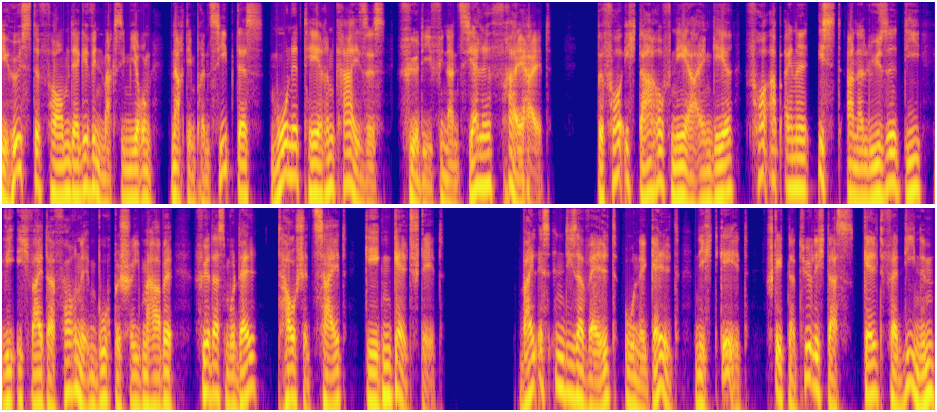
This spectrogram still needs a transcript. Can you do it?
die höchste Form der Gewinnmaximierung, nach dem Prinzip des monetären Kreises für die finanzielle Freiheit. Bevor ich darauf näher eingehe, vorab eine Ist-Analyse, die, wie ich weiter vorne im Buch beschrieben habe, für das Modell Tausche Zeit gegen Geld steht. Weil es in dieser Welt ohne Geld nicht geht, steht natürlich das Geldverdienen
